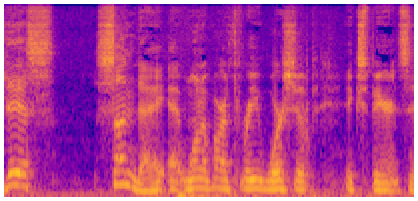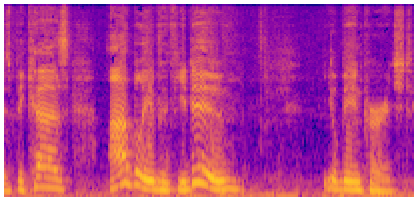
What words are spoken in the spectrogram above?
this Sunday at one of our three worship experiences because I believe if you do, you'll be encouraged.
